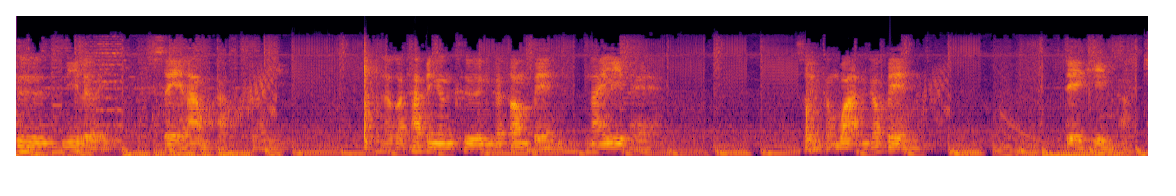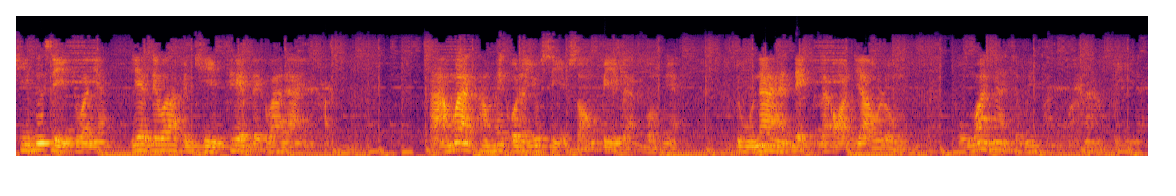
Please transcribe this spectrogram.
คือนี่เลยเซรั่มครับตัวนี้แล้วก็ถ้าเป็นกลางคืนก็ต้องเป็นไนท์รีแพร์ส่วนกลางวันก็เป็นเดย์ครีมครับครีมทั้งสี่ตัวเนี้ยเรียกได้ว่าเป็นครีมเทพเลยก็ว่าได้นะครับ สามารถทำให้คนอายุ 42 ปีแบบผมเนี่ย ดูหน้าเด็กและอ่อนเยาว์ลง ผมว่าน่าจะไม่ต่ำกว่า 5 ปีนะ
